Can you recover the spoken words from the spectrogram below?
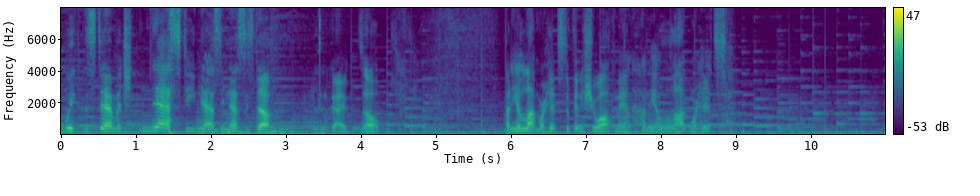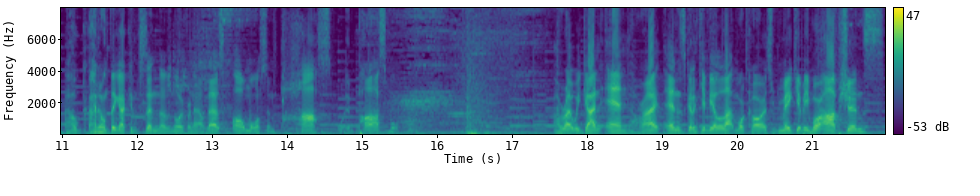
Weakness damage, nasty, nasty, nasty stuff. Okay, so I need a lot more hits to finish you off, man. I need a lot more hits. Oh, I don't think I can send another Noivern now. That's almost impossible. Impossible. Alright, we got an N, alright? N is gonna give me a lot more cards. May give me more options.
